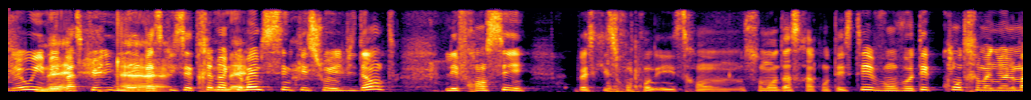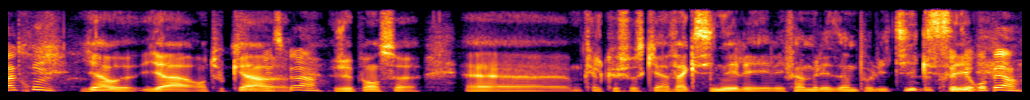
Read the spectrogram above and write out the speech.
Mais oui, mais, parce qu'il euh, sait très bien que même si c'est une question évidente, les Français, parce qu'ils seront, con- ils seront, son mandat sera contesté, vont voter contre Emmanuel Macron. Il y a, euh, il y a en tout cas, euh, je pense, euh, quelque chose qui a vacciné les, les femmes et les hommes politiques. Le traité européen.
